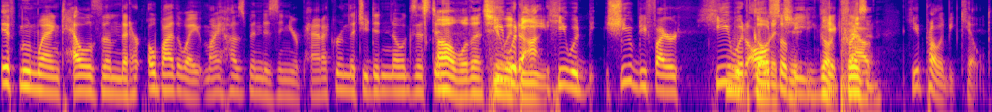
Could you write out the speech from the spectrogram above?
if Moon Wang tells them that her oh by the way, my husband is in your panic room that you didn't know existed. Oh well, then she he would, would, be. uh, he would be, she would be fired. He, he would, to also j- be to kicked prison. out. He'd probably be killed.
